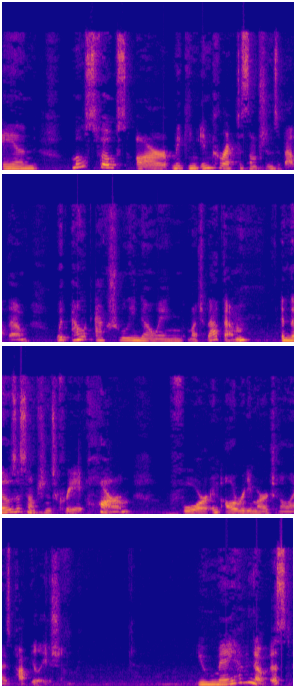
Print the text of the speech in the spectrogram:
And most folks are making incorrect assumptions about them without actually knowing much about them. And those assumptions create harm for an already marginalized population. You may have noticed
